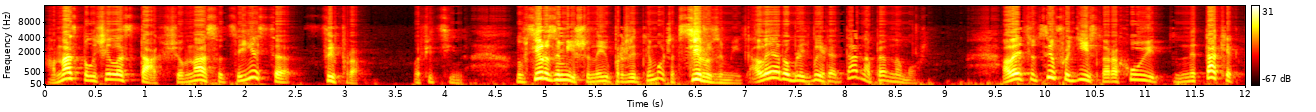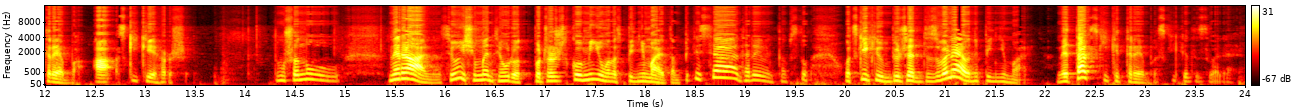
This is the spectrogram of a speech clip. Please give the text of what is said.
А в нас вийшло так, що в нас оце є ця цифра офіційна. Ну всі розуміють, що нею прожити не можна, всі розуміють, але роблять вигляд, да, напевно, можна. Але цю цифру дійсно рахують не так, як треба, а скільки є грошей. Тому що, ну, нереально. Сьогоднішній момент я говорю, от по мінімуму у нас піднімає там 50 гривень, там 100. От скільки бюджет дозволяє, вони піднімають. Не так, скільки треба, скільки дозволяє.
